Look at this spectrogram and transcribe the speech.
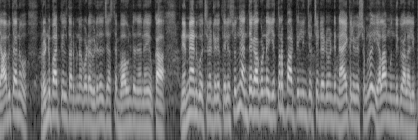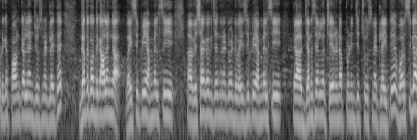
జాబితాను రెండు పార్టీల తరపున కూడా విడుదల చేస్తే బాగుంటుందనే ఒక నిర్ణయానికి వచ్చినట్లుగా తెలుస్తుంది. అంతేకాకుండా ఇతర పార్టీల నుంచి వచ్చేటటువంటి నాయకుల విషయంలో ఎలా ముందుకు వెళ్ళాలి? ఇప్పటికే పవన్ కళ్యాణ్ చూసినట్లయితే గత కొంతకాలంగా వైసీపీ ఎమ్మెల్సీ విశాఖకు చెందినటువంటి వైసీపీ ఎమ్మెల్సీ జనసేనలో చేరినప్పటి నుంచి చూసినట్లయితే వరుసగా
